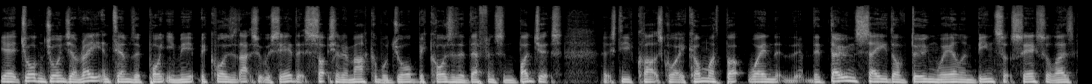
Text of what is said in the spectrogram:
yeah, Jordan Jones, you're right in terms of the point you make because that's what we said. It's such a remarkable job because of the difference in budgets that Steve Clarke's got to come with. But when the, the downside of doing well and being successful is it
